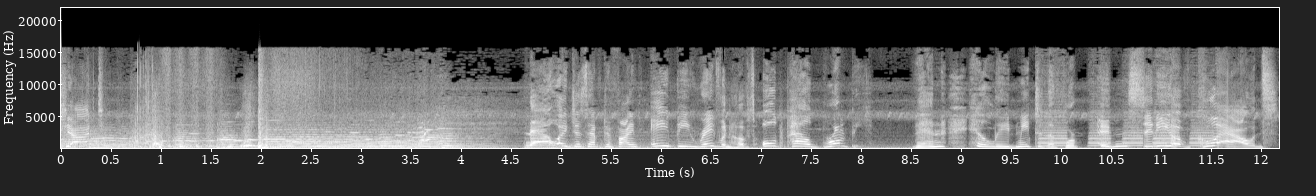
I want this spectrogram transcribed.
Slingshot! Now I just have to find A.B. Ravenhoof's old pal Brumpy. Then he'll lead me to the Forbidden City of Clouds.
